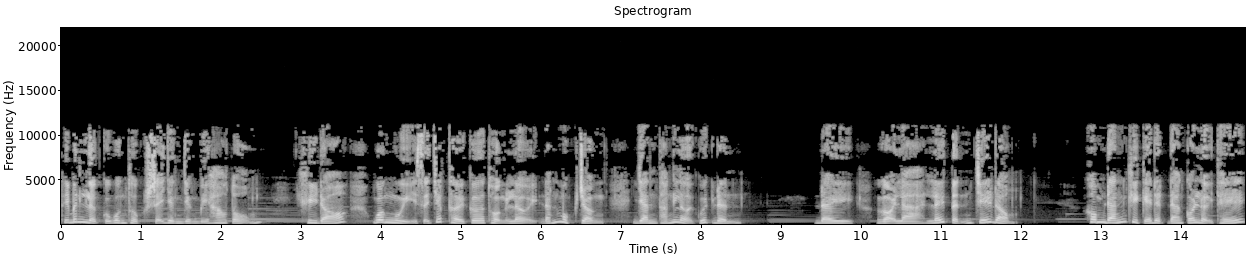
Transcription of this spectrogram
thì binh lực của quân thục sẽ dần dần bị hao tổn. Khi đó, quân ngụy sẽ chấp thời cơ thuận lợi đánh một trận, giành thắng lợi quyết định. Đây gọi là lấy tỉnh chế động. Không đánh khi kẻ địch đang có lợi thế,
